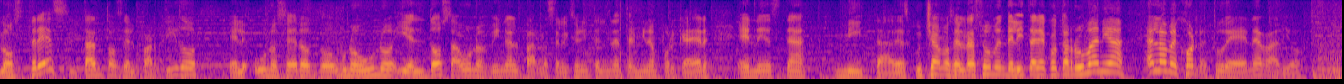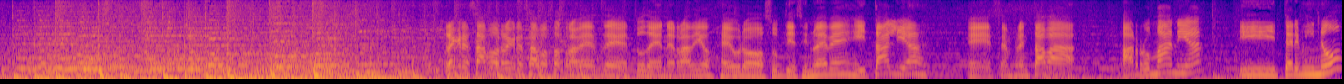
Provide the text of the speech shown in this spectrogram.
los tres tantos del partido el 1-0, 1-1 y el 2-1 final para la selección italiana terminan por caer en esta mitad. Escuchamos el resumen del Italia contra Rumania en lo mejor de tu DN Radio. Regresamos, regresamos otra vez de tu DN Radio, Euro Sub-19. Italia eh, se enfrentaba a Rumania y terminó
